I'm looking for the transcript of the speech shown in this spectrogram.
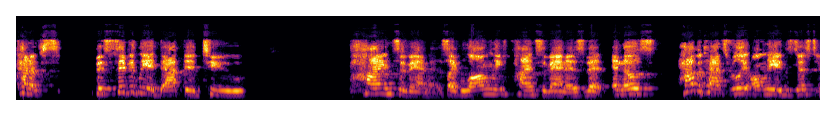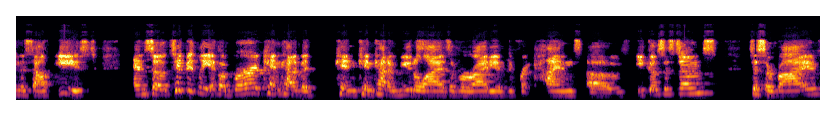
kind of specifically adapted to pine savannas, like longleaf pine savannas that and those habitats really only exist in the southeast. And so typically if a bird can kind of a, can can kind of utilize a variety of different kinds of ecosystems to survive,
